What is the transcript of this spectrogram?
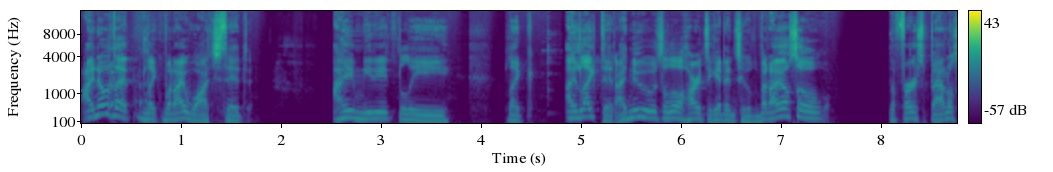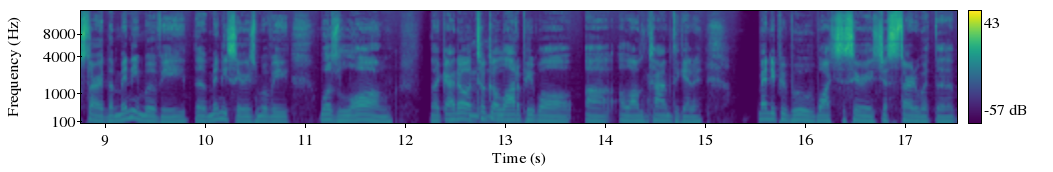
I know that like when I watched it, I immediately like I liked it. I knew it was a little hard to get into, but I also the first Battlestar, the mini movie, the miniseries movie was long. Like I know it took a Mhm. lot of people uh, a long time to get it. Many people who watched the series just started with the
